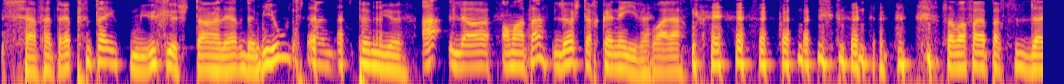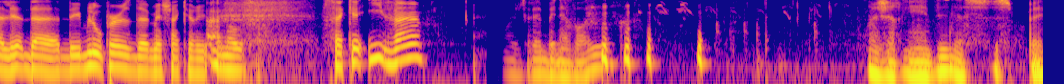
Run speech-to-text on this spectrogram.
Ça faudrait peut-être mieux que je t'enlève de mute. Un petit peu mieux. Ah, là, On m'entend? là, je te reconnais, Yvan. Voilà. Ça va faire partie de la li- de- des bloopers de Méchant Curieux. Un autre. Ça fait que Yvan, Moi, je dirais bénévole. Moi, j'ai rien dit de suspect,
